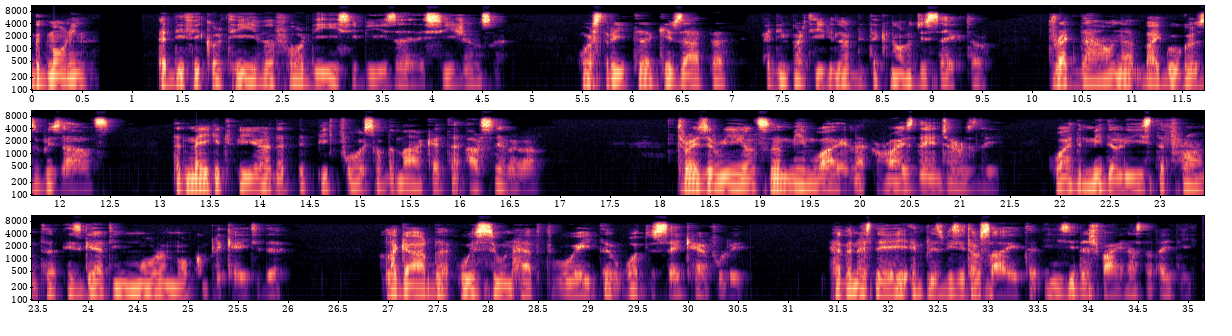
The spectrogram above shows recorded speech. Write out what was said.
Good morning. A difficult eve for the ECB's decisions. Wall Street gives up, and in particular the technology sector, dragged down by Google's results that make it clear that the pitfalls of the market are several. Treasury yields, meanwhile, rise dangerously, while the Middle East front is getting more and more complicated. Lagarde will soon have to wait what to say carefully. Have a nice day and please visit our site easy-finance.it.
